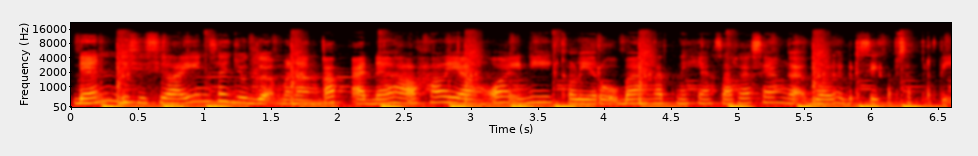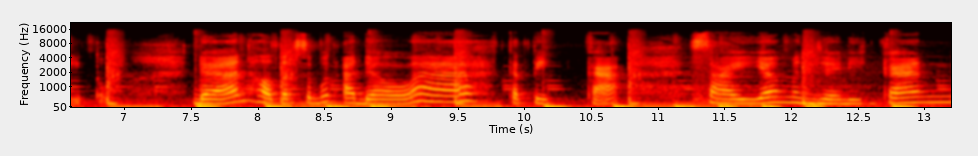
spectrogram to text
Dan di sisi lain saya juga menangkap ada hal-hal yang wah ini keliru banget nih yang seharusnya saya nggak boleh bersikap seperti itu dan hal tersebut adalah ketika saya menjadikan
